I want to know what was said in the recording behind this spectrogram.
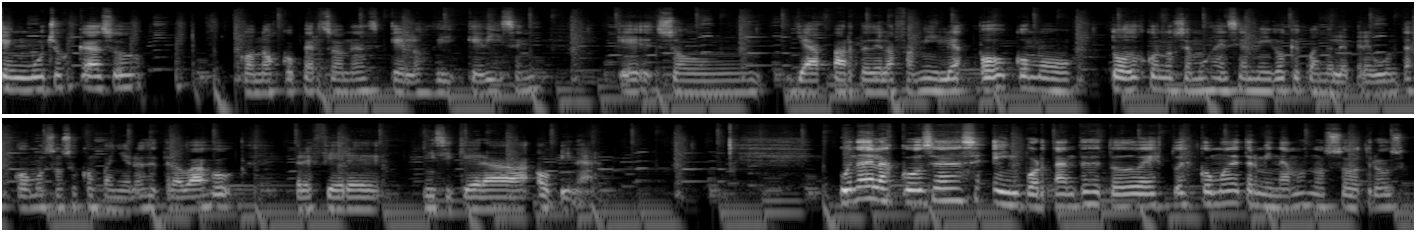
que en muchos casos conozco personas que, los que dicen que son ya parte de la familia o como todos conocemos a ese amigo que cuando le preguntas cómo son sus compañeros de trabajo prefiere ni siquiera opinar. Una de las cosas importantes de todo esto es cómo determinamos nosotros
